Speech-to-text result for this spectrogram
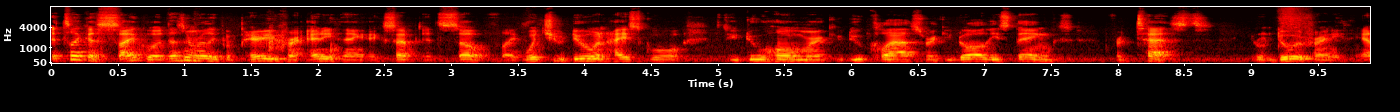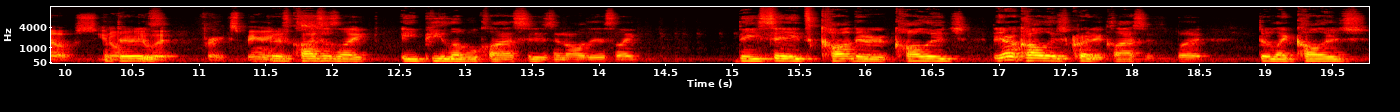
it's like a cycle it doesn't really prepare you for anything except itself like what you do in high school is you do homework you do classwork you do all these things for tests you don't do it for anything else you But don't do it for experience There's classes like AP level classes and all this. Like they say it's called they're college. They are college credit classes, but they're like college,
